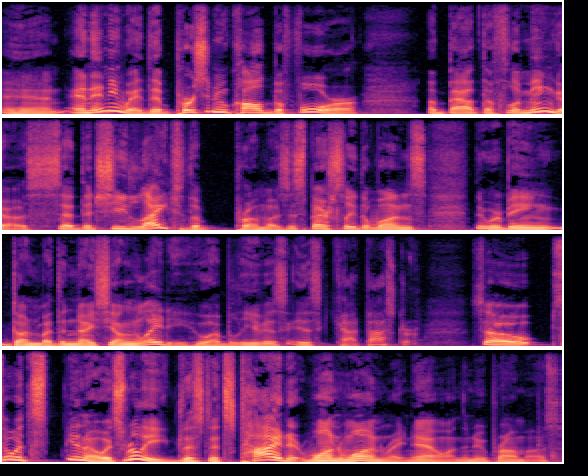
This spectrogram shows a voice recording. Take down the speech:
And and anyway, the person who called before about the flamingos said that she liked the promos, especially the ones that were being done by the nice young lady who I believe is is Cat Pastor. So so it's you know it's really just it's tied at one one right now on the new promos.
